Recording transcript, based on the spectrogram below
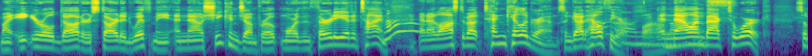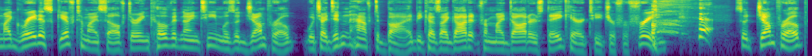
My eight year old daughter started with me, and now she can jump rope more than 30 at a time. And I lost about 10 kilograms and got healthier. Oh, wow. And now I'm back to work. So, my greatest gift to myself during COVID 19 was a jump rope, which I didn't have to buy because I got it from my daughter's daycare teacher for free. So, jump rope,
